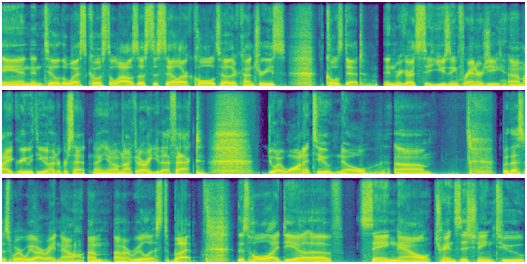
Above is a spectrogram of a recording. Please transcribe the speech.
and until the West Coast allows us to sell our coal to other countries, coal's dead in regards to using for energy. Um, I agree with you 100%. Uh, You know, I'm not going to argue that fact. Do I want it to? No. Um, but that's just where we are right now. I'm I'm a realist. But this whole idea of saying now transitioning to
